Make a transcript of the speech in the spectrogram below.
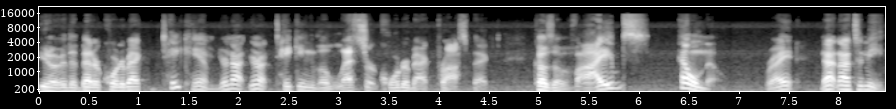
you know, the better quarterback, take him. You're not you're not taking the lesser quarterback prospect because of vibes. Hell no, right? Not not to me.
